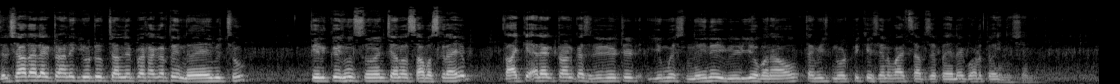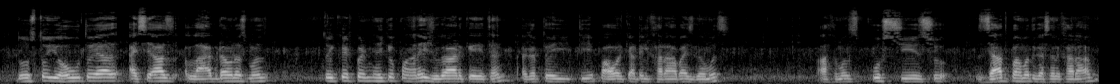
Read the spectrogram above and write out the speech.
दिलशाद इलेक्ट्रॉनिक यूट्यूब चैनल पे अगर तुम नए आमित तेल कर सन चैनल सब्सक्राइब, ताकि इलेक्ट्रॉनिकस रिलेटेड यम नई नई वीडियो बनाओ तमिच नोटिफिकेशन वा सबसे पहले गो तुह नश दोस्तों यह हो तुम आज लाकडाउन मज। तुम कट पे पाने जुगाड़ कर अगर तुम पावर कैटल खराब आ गम अत मज कुस चीज़ ज़्यादा पहमत ग खराब।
